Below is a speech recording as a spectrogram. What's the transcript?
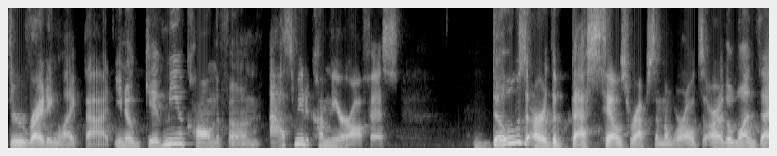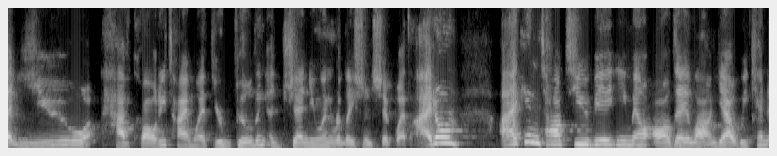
through writing like that. You know, give me a call on the phone, ask me to come to your office. Those are the best sales reps in the world, are the ones that you have quality time with, you're building a genuine relationship with. I don't, I can talk to you via email all day long. Yeah, we can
